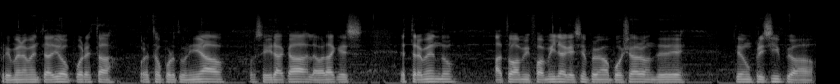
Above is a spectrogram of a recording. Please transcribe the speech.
primeramente a Dios por esta, por esta oportunidad, por seguir acá. La verdad que es, es tremendo. A toda mi familia que siempre me apoyaron desde desde un principio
